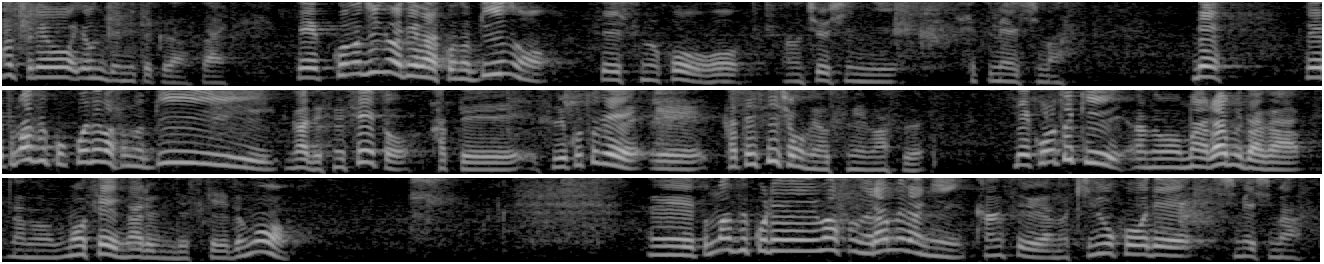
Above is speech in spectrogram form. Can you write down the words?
まずそれを読んでみてください。で、この授業ではこの B の性質の方を中心に説明します。で、えー、とまずここではその B がですね、正と仮定することで、えー、仮定して証明を進めます。で、この時、あのまあ、ラムダがあのもう正になるんですけれども、えー、とまずこれはそのラムダに関するあの機能法で示します。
